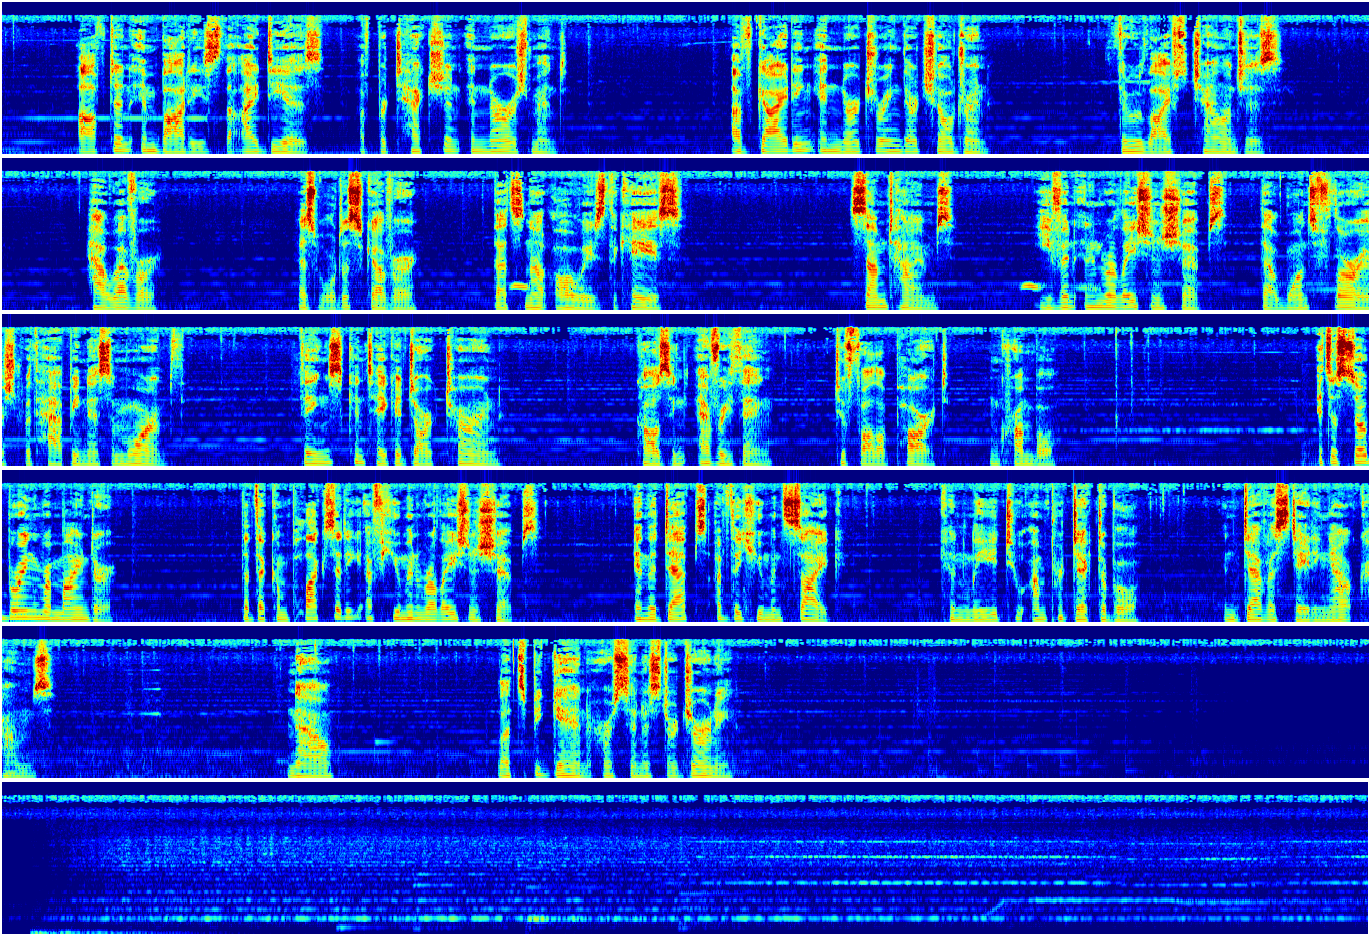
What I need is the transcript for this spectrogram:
often embodies the ideas of protection and nourishment, of guiding and nurturing their children through life's challenges. However, as we'll discover, that's not always the case. Sometimes, even in relationships that once flourished with happiness and warmth, things can take a dark turn, causing everything to fall apart and crumble. It's a sobering reminder that the complexity of human relationships and the depths of the human psyche can lead to unpredictable and devastating outcomes. Now, let's begin our sinister journey.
